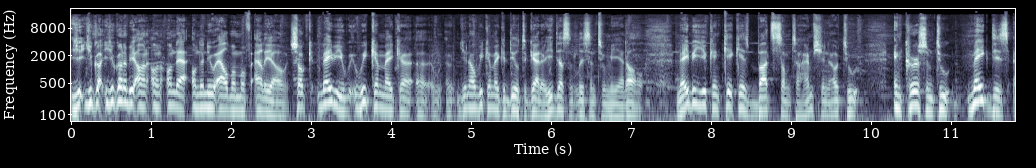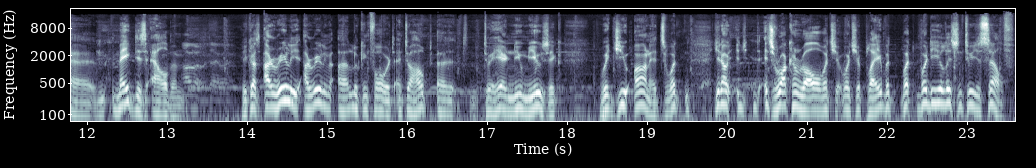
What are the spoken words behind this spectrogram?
You, you got, you're gonna be on, on, on that on the new album of Elio. So c- maybe we, we can make a, uh, you know, we can make a deal together. He doesn't listen to me at all. Maybe you can kick his butt sometimes, you know, to encourage him to make this uh, make this album. I will, I will. Because I really, I really uh, looking forward and to hope uh, to hear new music with you on it. What, you know, it, it's rock and roll what you what you play, but what what do you listen to yourself?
